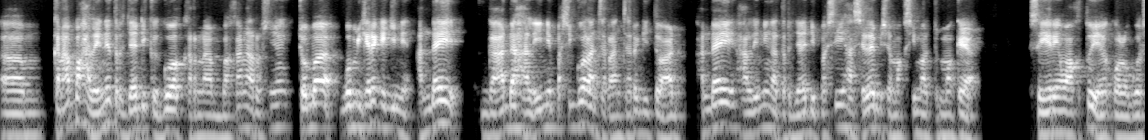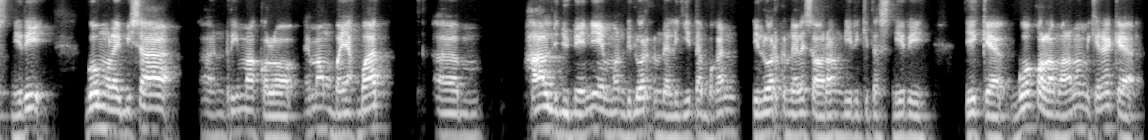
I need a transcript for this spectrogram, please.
um, kenapa hal ini terjadi ke gue karena bahkan harusnya coba gue mikirnya kayak gini andai nggak ada hal ini pasti gue lancar-lancar gitu. Andai hal ini nggak terjadi pasti hasilnya bisa maksimal. Cuma kayak seiring waktu ya kalau gue sendiri gue mulai bisa uh, nerima kalau emang banyak banget um, hal di dunia ini emang di luar kendali kita bahkan di luar kendali seorang diri kita sendiri jadi kayak gue kalau lama-lama mikirnya kayak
